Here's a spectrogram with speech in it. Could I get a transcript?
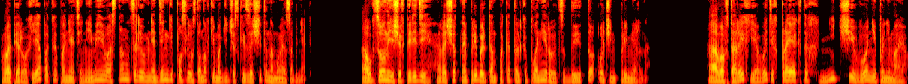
Во-первых, я пока понятия не имею, останутся ли у меня деньги после установки магической защиты на мой особняк. Аукцион еще впереди, расчетная прибыль там пока только планируется, да и то очень примерно. А во-вторых, я в этих проектах ничего не понимаю.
